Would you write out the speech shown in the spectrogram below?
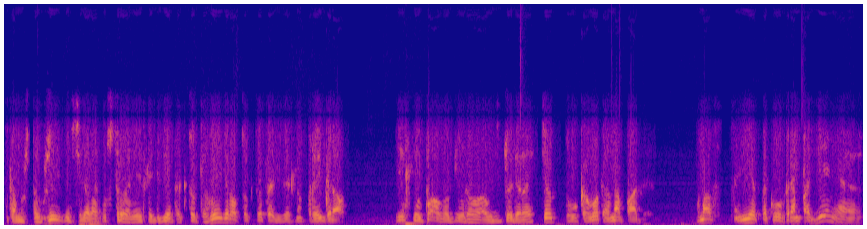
потому что в жизни всегда так устроено. Если где-то кто-то выиграл, то кто-то обязательно проиграл. Если у Павла Дурова аудитория растет, то у кого-то она падает. У нас нет такого прям падения,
